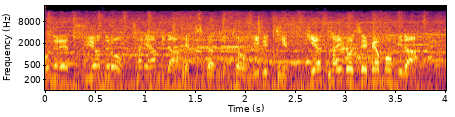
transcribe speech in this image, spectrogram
오늘의 주연으로 자리합니다. 뎁스가 두터운 1위팀 기아 타이거즈의 면모입니다.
